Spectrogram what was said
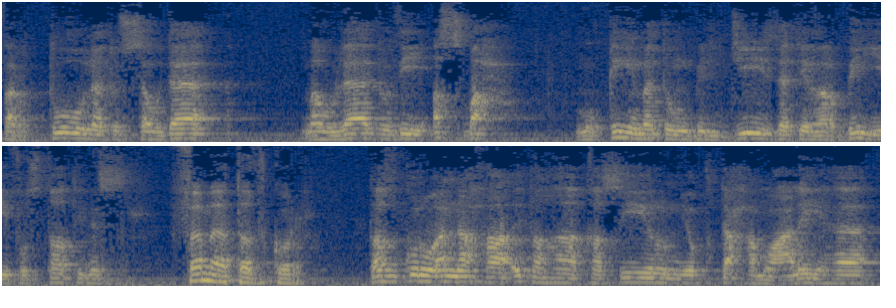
فرتونة السوداء مولاة ذي أصبح مقيمة بالجيزة غربي فسطاط مصر. فما تذكر؟ تذكر أن حائطها قصير يقتحم عليها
